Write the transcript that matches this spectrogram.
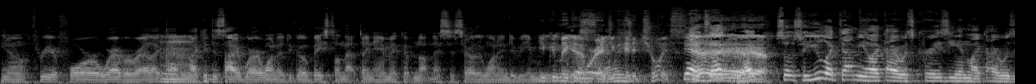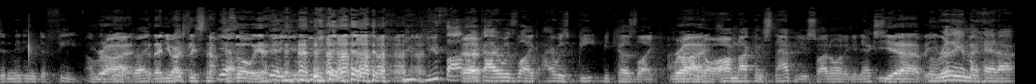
You know, three or four or wherever, right? Like Mm. I, I could decide where I wanted to go based on that dynamic of not necessarily wanting to be. You can make a more sandwiched. educated choice. Yeah, Yeah, exactly. yeah, yeah, right. yeah. So, so you looked at me like I was crazy and like I was admitting defeat. On the Right, right. but then you Like, actually snapped his all, yeah. you, you, you, you thought like I was like I was beat because like Right. no, I'm not going to snap you, so I don't want to get next to you. Yeah, but, but but you really in my head, I,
